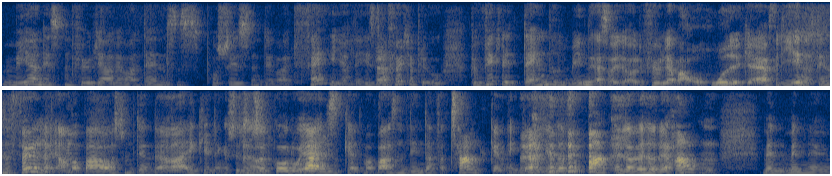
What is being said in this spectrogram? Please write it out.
Mere næsten følte jeg, at det var en dannelsesproces, end det var et fag, jeg læste. Ja. Jeg følte, jeg blev, blev virkelig et dannet minde, altså, og det føler jeg bare overhovedet ikke, jeg er, fordi inderst inde, så føler jeg mig bare også som den der rejekælling. Jeg synes, ja. det er så et godt ord. Jeg har altid kaldt mig bare sådan Linda for tanken, ikke? Eller Linda for bank, eller hvad hedder det, havnen. Men, men, øh,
